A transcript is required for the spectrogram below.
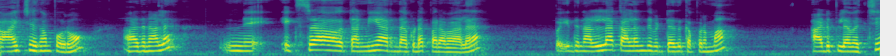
காய்ச்ச தான் போகிறோம் அதனால் எக்ஸ்ட்ரா தண்ணியாக இருந்தால் கூட பரவாயில்ல. இப்போ இது நல்லா கலந்து விட்டதுக்கப்புறமா அடுப்பில் வச்சு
